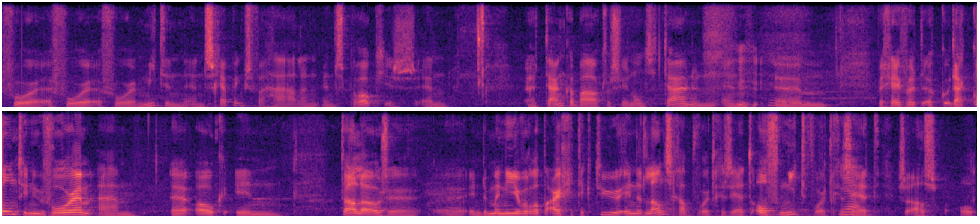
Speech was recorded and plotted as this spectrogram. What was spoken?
voor, voor, voor mythen en scheppingsverhalen en sprookjes en uh, tuinkabouters in onze tuinen. En um, we geven het, uh, daar continu vorm aan, uh, ook in talloze, in de manier waarop architectuur in het landschap wordt gezet of niet wordt gezet, ja. zoals op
